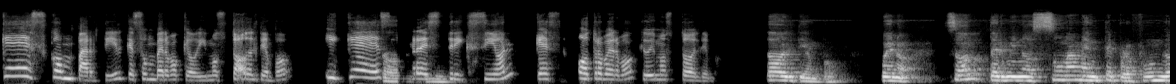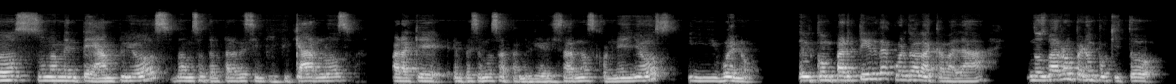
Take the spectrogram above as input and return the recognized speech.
¿qué es compartir? Que es un verbo que oímos todo el tiempo. ¿Y qué es restricción? Que es otro verbo que oímos todo el tiempo. Todo el tiempo. Bueno, son términos sumamente profundos, sumamente amplios. Vamos a tratar de simplificarlos para que empecemos a familiarizarnos con ellos. Y bueno, el compartir de acuerdo a la Kabbalah nos va a romper un poquito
